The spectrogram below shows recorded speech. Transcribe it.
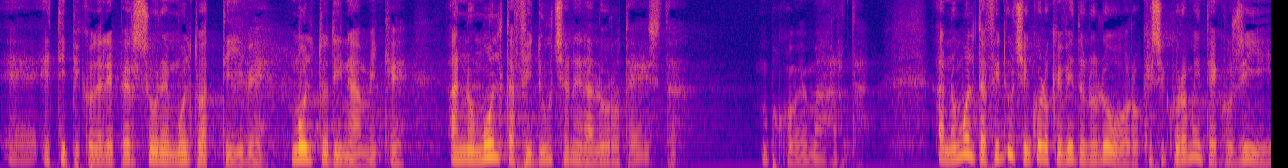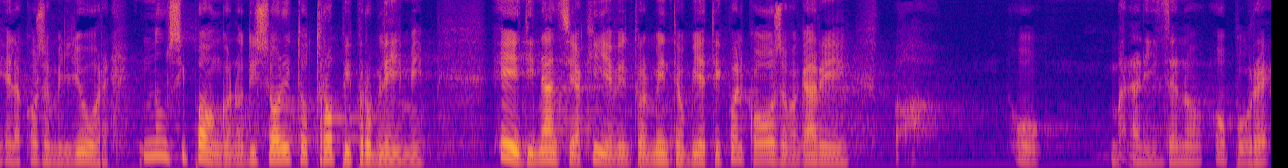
è tipico delle persone molto attive, molto dinamiche, hanno molta fiducia nella loro testa, un po' come Marta hanno molta fiducia in quello che vedono loro, che sicuramente è così, è la cosa migliore. Non si pongono di solito troppi problemi e dinanzi a chi eventualmente obietti qualcosa magari oh, o banalizzano oppure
